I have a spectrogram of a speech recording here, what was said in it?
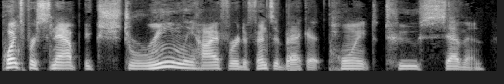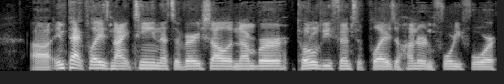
Points per snap, extremely high for a defensive back at 0.27. Uh, impact plays 19. That's a very solid number. Total defensive plays 144.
